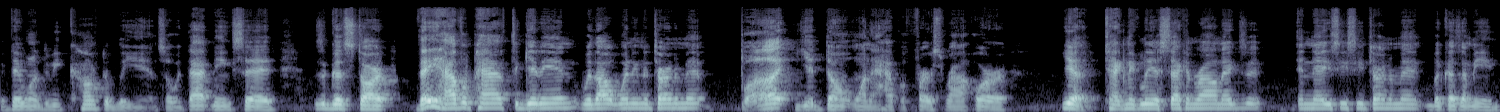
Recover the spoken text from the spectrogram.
if they wanted to be comfortably in. So with that being said, it's a good start. They have a path to get in without winning the tournament, but you don't want to have a first round or yeah, technically a second round exit in the ACC tournament because I mean,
